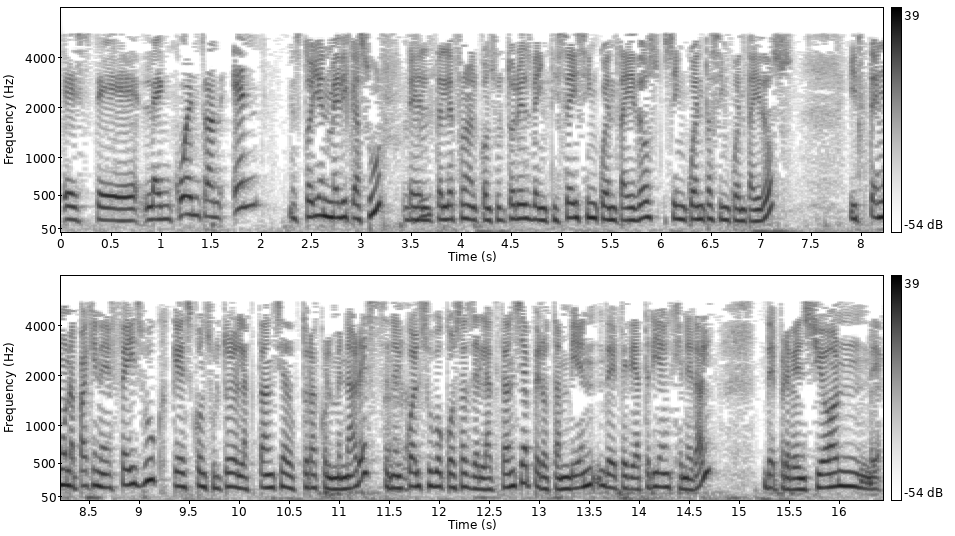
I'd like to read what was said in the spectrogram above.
Este, la encuentran en Estoy en Médica Sur, el teléfono del consultorio es 2652-5052 y tengo una página de Facebook que es Consultorio de Lactancia Doctora Colmenares, en el cual subo cosas de lactancia, pero también de pediatría en general, de prevención de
